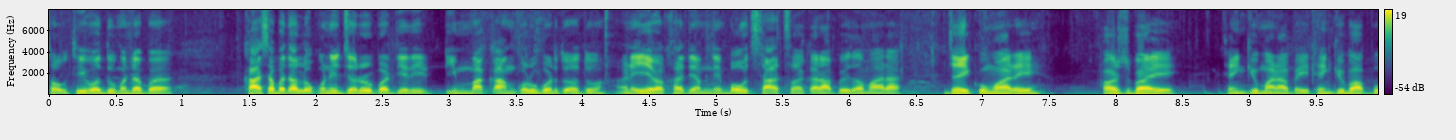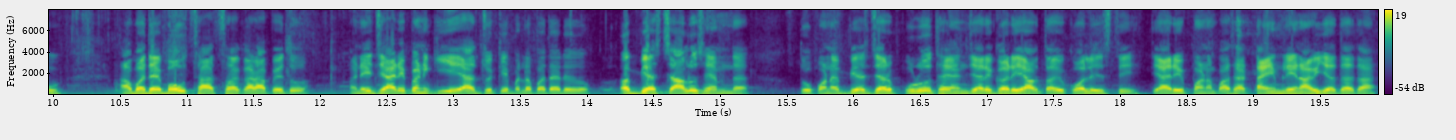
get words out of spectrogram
સૌથી વધુ મતલબ ખાસા બધા લોકોની જરૂર પડતી હતી, ટીમમાં કામ કરવું પડતું હતું. અને એ વખતે અમને બહુ જ સાથ સહકાર આપ્યો હતો અમારા જયકુમારે, હર્ષભાઈ થેન્ક યુ મારા ભાઈ. થેન્ક યુ બાપુ. આ બધાએ બહુ જ સાથ સહકાર આપ્યો હતો. અને જ્યારે પણ કહીએ આ જોકે મતલબ અત્યારે અભ્યાસ ચાલુ છે એમને, તો પણ અભ્યાસ જ્યારે પૂરો થાય અને જ્યારે ઘરે આવતા હોય કોલેજથી, ત્યારે પણ પાછા ટાઈમ લઈને આવી જતા હતા.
